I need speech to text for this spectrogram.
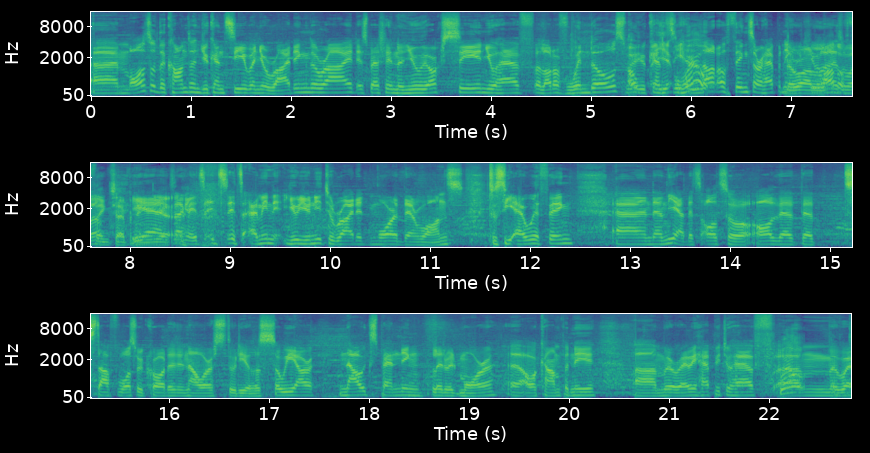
Um, also, the content you can see when you're riding the ride, especially in the New York scene, you have a lot of windows where Oh, you can yeah, see well, a lot of things are happening. there are a lot of well. things happening, Yeah, yeah. exactly. It's, it's, it's. I mean, you, you need to ride it more than once to see everything, and then yeah, that's also all that that stuff was recorded in our studios. So we are now expanding a little bit more uh, our company. Um, we're very happy to have Well, um, a very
